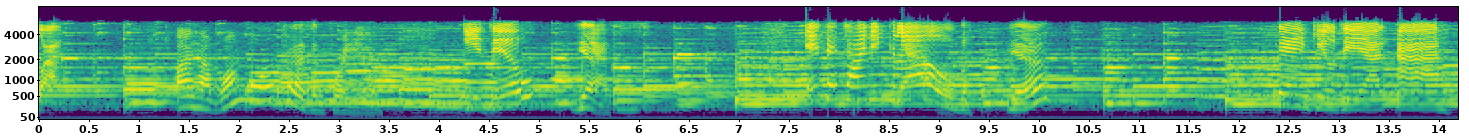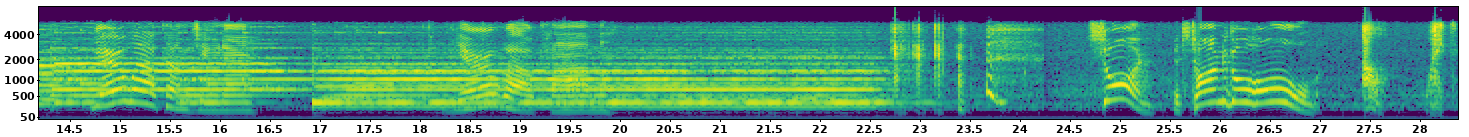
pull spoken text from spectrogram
What? I have one more present for you. You do? Yes. It's a tiny globe. Yeah? Thank you, dear. Uh, You're welcome, Junior. You're welcome. Son, it's time to go home. Oh, wait.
